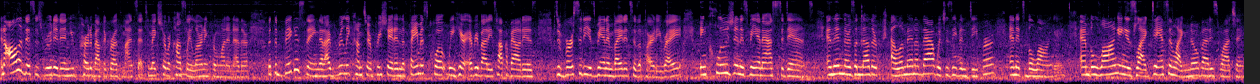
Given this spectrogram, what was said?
And all of this is rooted in, you've heard about the growth mindset, to make sure we're constantly learning from one another. But the biggest thing that I've really come to appreciate, and the famous quote we hear everybody talk about is, diversity is being invited to the party, right? Inclusion is being asked to dance. And then there's another element of that which is even deeper, and it's belonging. And belonging is like dancing like nobody's watching.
